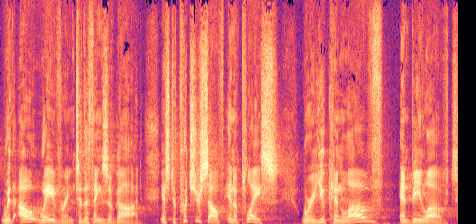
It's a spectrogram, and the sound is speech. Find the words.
without wavering to the things of God is to put yourself in a place where you can love and be loved,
